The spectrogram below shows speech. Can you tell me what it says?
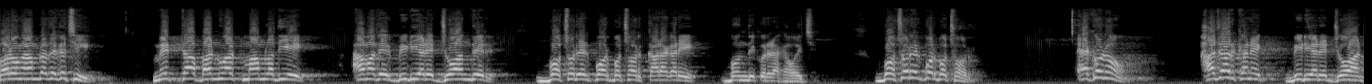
বরং আমরা দেখেছি, মিথ্যা বানুয়াট মামলা দিয়ে আমাদের বিডিআরের জওয়ানদের বছরের পর বছর কারাগারে বন্দি করে রাখা হয়েছে। বছরের পর বছর এখনও হাজার খানেক বিডিআরের জওয়ান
